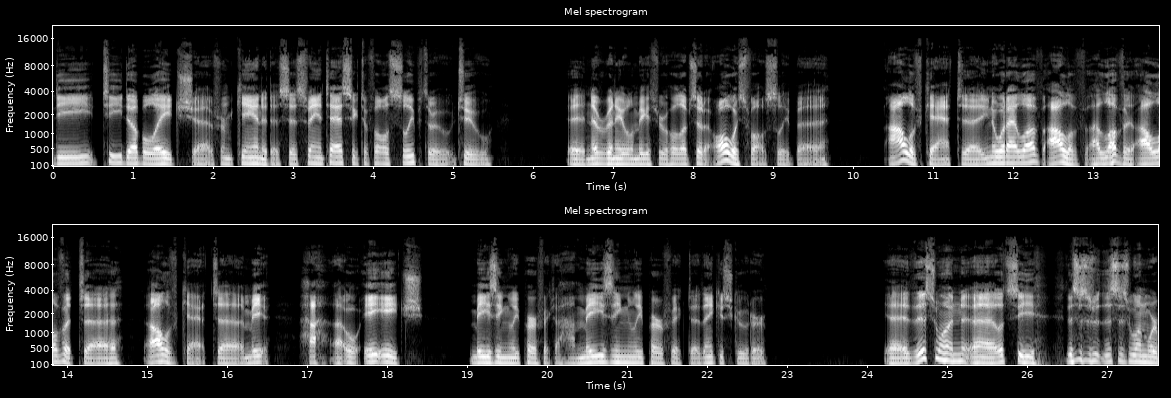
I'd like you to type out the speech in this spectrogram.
D T Double H uh, from Canada says fantastic to fall asleep through to. Uh, never been able to make it through a whole episode. I always fall asleep. Uh, Olive Cat, uh, you know what I love? Olive. I love it. I love it. Uh, Olive Cat. Uh, me, ha, uh, oh, A-H. Amazingly perfect. Amazingly perfect. Uh, thank you, Scooter. Uh, this one, uh, let's see. This is this is one where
